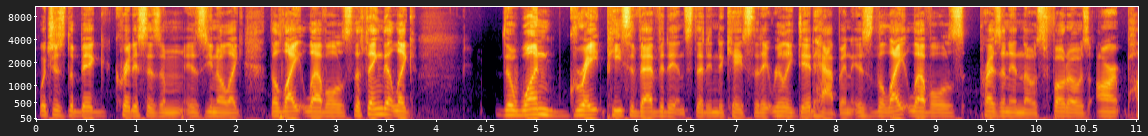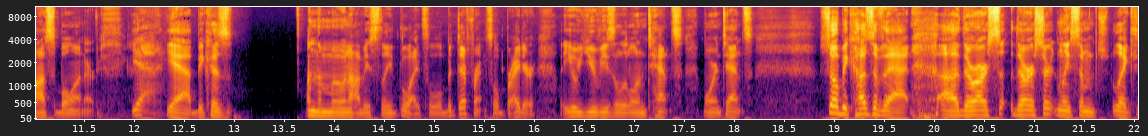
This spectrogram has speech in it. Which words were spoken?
which is the big criticism. Is you know like the light levels. The thing that like the one great piece of evidence that indicates that it really did happen is the light levels present in those photos aren't possible on Earth. Yeah. Yeah, because on the moon, obviously, the light's a little bit different. It's a little brighter. U- UV's a little intense, more intense. So because of that, uh, there are there are certainly some like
